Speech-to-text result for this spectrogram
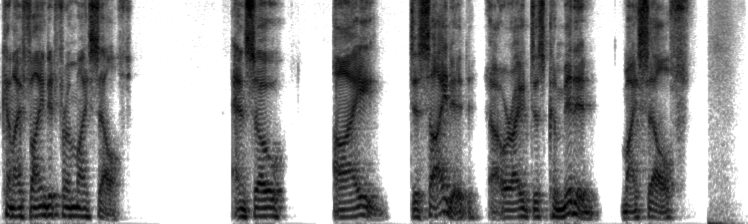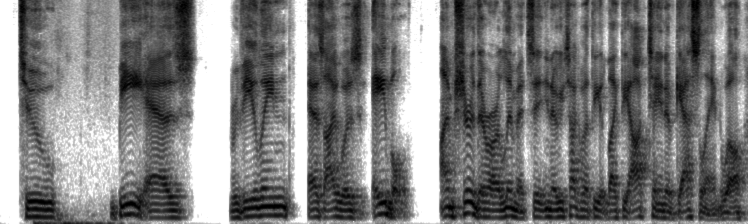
Can I find it from myself? And so I decided, uh, or I just committed myself to be as revealing as I was able. I'm sure there are limits. You know, you talk about the like the octane of gasoline. Well,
